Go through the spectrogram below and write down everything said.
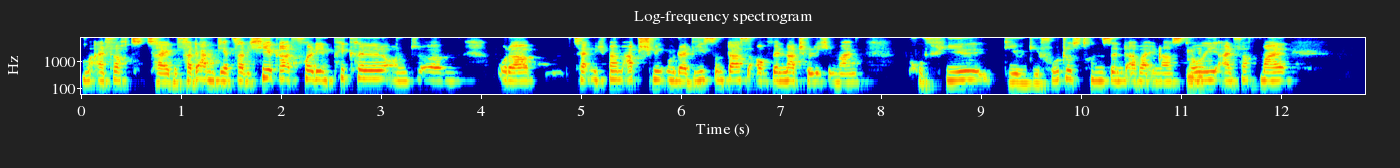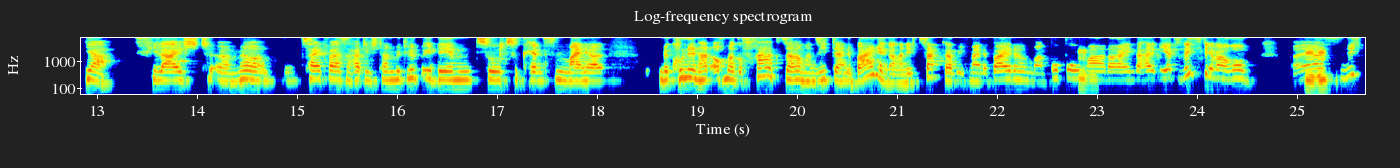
um einfach zu zeigen, verdammt, jetzt habe ich hier gerade voll den Pickel und ähm, oder zeigt mich beim Abschminken oder dies und das, auch wenn natürlich in meinem Profil die und die Fotos drin sind, aber in der Story mhm. einfach mal, ja, vielleicht, ähm, ne, zeitweise hatte ich dann mit Lipödem zu, zu kämpfen. Meine eine Kundin hat auch mal gefragt, Sarah, man sieht deine Beine gar nicht. Zack, da habe ich meine Beine und mein Popo mhm. mal da reingehalten. Jetzt wisst ihr warum. Weil mhm. das nicht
